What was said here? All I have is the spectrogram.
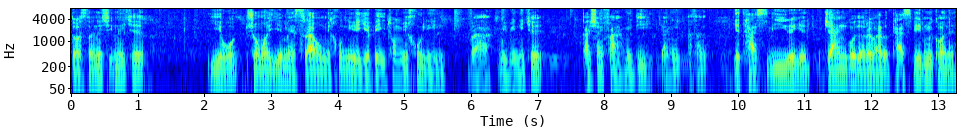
داستانش اینه که یه شما یه مصرع رو می‌خونی یه بیت رو می‌خونی و می‌بینی که قشنگ فهمیدی. یعنی اصلا یه تصویر یه جنگ رو داره برای تصویر می‌کنه.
